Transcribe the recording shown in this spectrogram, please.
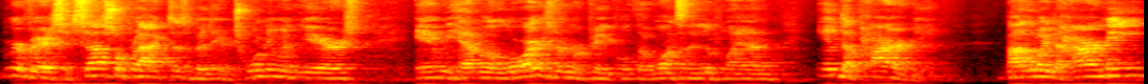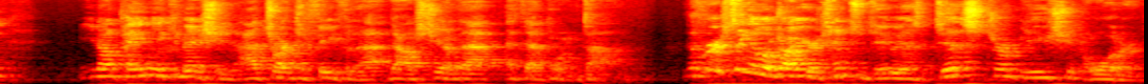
we're a very successful practice, been here 21 years, and we have a large number of people that once they do plan end up hiring me. By the way, to hire me, you don't pay me a commission. I charge a fee for that. I'll share that at that point in time. The first thing I will draw your attention to is distribution order.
